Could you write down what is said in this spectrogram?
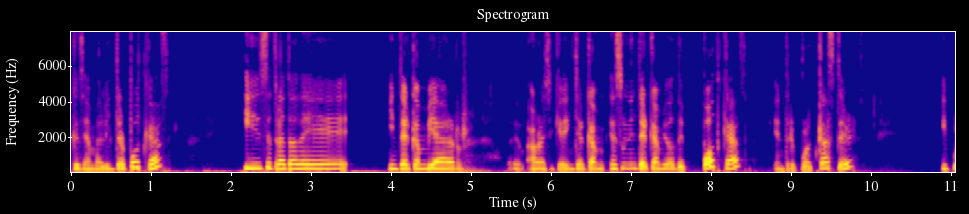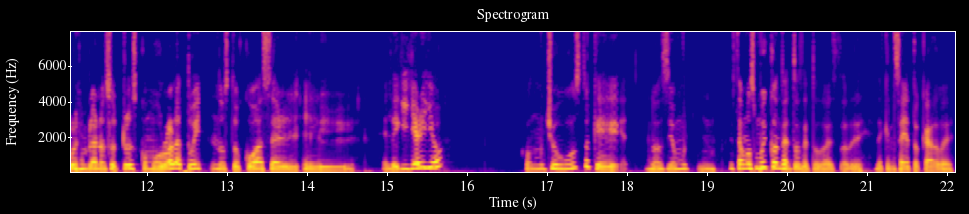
que se llama el Interpodcast Y se trata de intercambiar, eh, ahora sí que intercam- es un intercambio de podcast entre podcasters. Y por ejemplo a nosotros como Rola Tweet nos tocó hacer el, el, el de yo. Con mucho gusto que nos dio estamos muy contentos de todo esto, de, de que nos haya tocado. eh.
